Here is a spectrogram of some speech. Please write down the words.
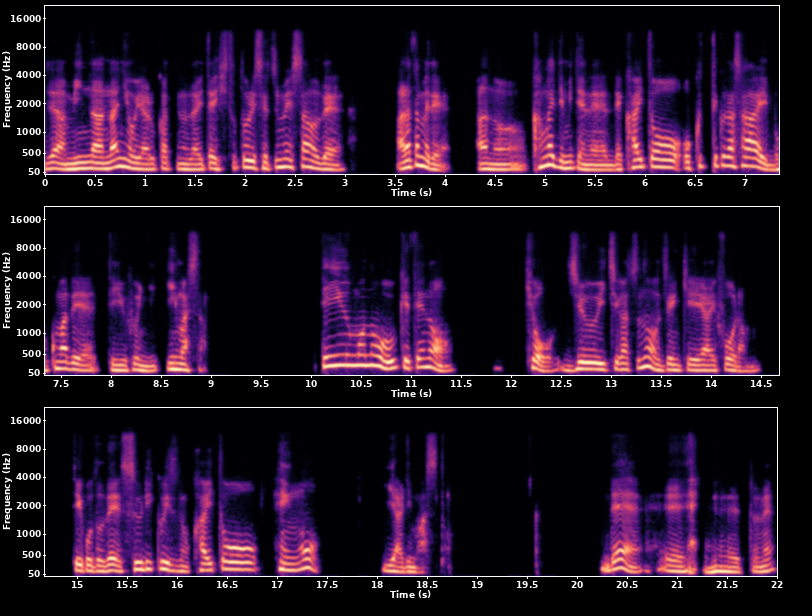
じゃあみんな何をやるかっていうのを大体一通り説明したので、改めて、あの、考えてみてね、で、回答を送ってください、僕までっていうふうに言いました。っていうものを受けての、今日11月の全経 AI フォーラムっていうことで、数理クイズの回答編をやりますと。で、ええーっとね、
